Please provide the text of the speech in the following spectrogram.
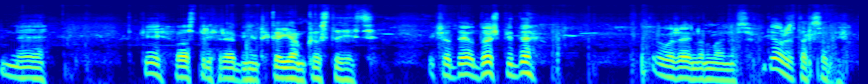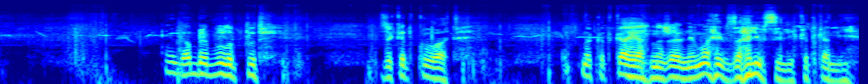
не такий гострий гребень, така ямка остається. Якщо дощ піде, то вважаю нормально все. Я вже так садив. І Добре було б тут закаткувати. На катка я, на жаль, не маю, взагалі в селі катка не є.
